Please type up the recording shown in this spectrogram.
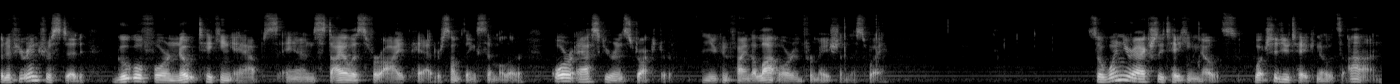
but if you're interested, Google for note-taking apps and stylus for iPad or something similar, or ask your instructor, and you can find a lot more information this way. So when you're actually taking notes, what should you take notes on?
